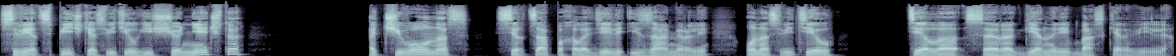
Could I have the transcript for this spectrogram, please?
Свет спички осветил еще нечто, отчего у нас сердца похолодели и замерли. Он осветил тело сэра Генри Баскервилля.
